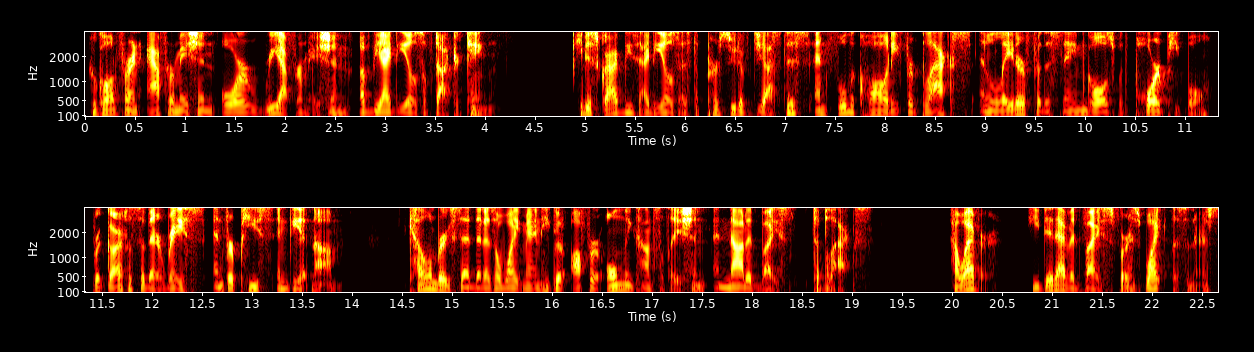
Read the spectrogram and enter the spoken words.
who called for an affirmation or reaffirmation of the ideals of Dr. King. He described these ideals as the pursuit of justice and full equality for blacks and later for the same goals with poor people, regardless of their race, and for peace in Vietnam. Kellenberg said that as a white man, he could offer only consolation and not advice to blacks. However, he did have advice for his white listeners.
